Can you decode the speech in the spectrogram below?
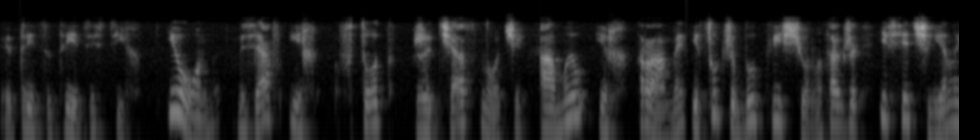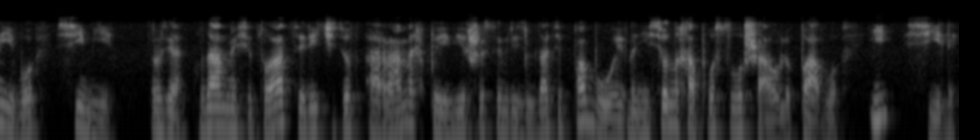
33 э, стих. И он, взяв их в тот же час ночи, омыл их раны и тут же был крещен, а также и все члены его семьи. Друзья, в данной ситуации речь идет о ранах, появившихся в результате побоев, нанесенных апостолу Шаулю, Павлу, и силе.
